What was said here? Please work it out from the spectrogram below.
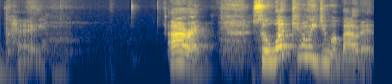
Okay. All right. So what can we do about it?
